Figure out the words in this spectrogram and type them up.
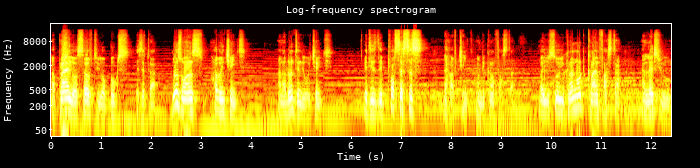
applying yourself to your books, etc., those ones haven't changed. And I don't think they will change. It is the processes that have changed and become faster. But you, so you cannot climb faster unless you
